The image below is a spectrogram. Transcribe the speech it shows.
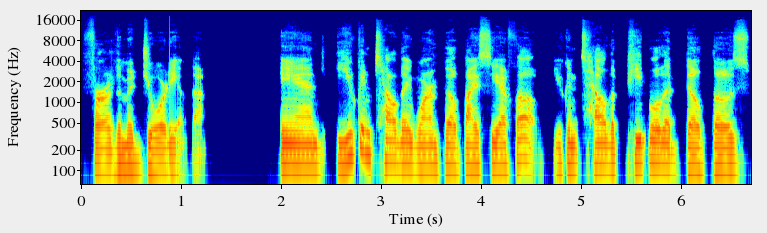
for the majority of them. And you can tell they weren't built by CFO. You can tell the people that built those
